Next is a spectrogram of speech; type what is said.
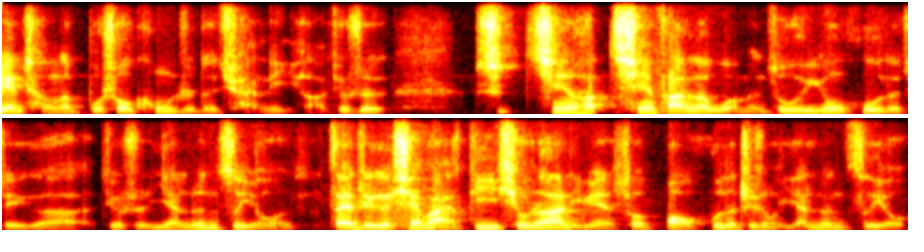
变成了不受控制的权利啊，就是是侵犯侵犯了我们作为用户的这个就是言论自由，在这个宪法第一修正案里面所保护的这种言论自由，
